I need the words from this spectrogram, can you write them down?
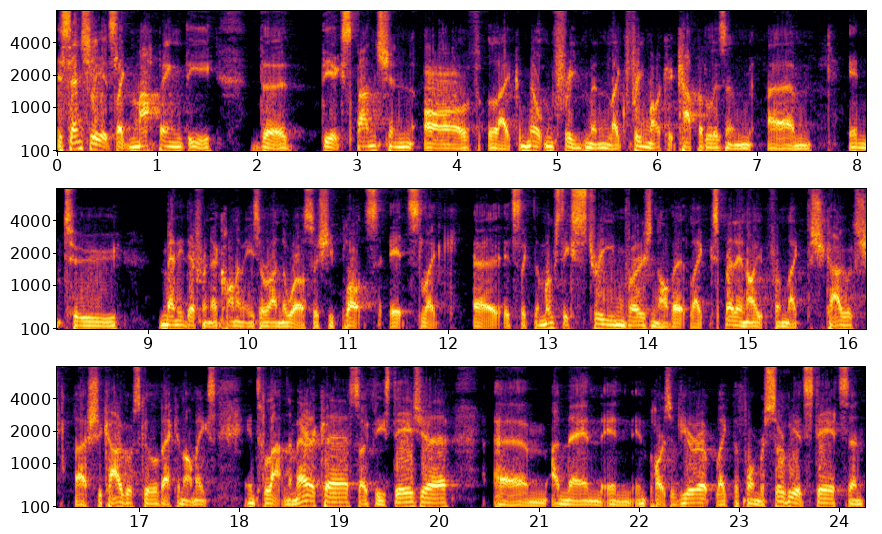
essentially it's like mapping the the the expansion of like Milton Friedman like free market capitalism um, into many different economies around the world. So she plots it's like uh, it's like the most extreme version of it, like spreading out from like the Chicago uh, Chicago School of Economics into Latin America, Southeast Asia, um, and then in, in parts of Europe, like the former Soviet states. And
